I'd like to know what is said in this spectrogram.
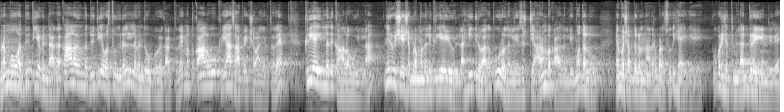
ಬ್ರಹ್ಮವು ಅದ್ವಿತೀಯವೆಂದಾಗ ಕಾಲವೆಂಬ ದ್ವಿತೀಯ ವಸ್ತು ಇರಲಿಲ್ಲವೆಂದು ಒಪ್ಪಬೇಕಾಗ್ತದೆ ಮತ್ತು ಕಾಲವು ಕ್ರಿಯಾ ಸಾಪೇಕ್ಷವಾಗಿರ್ತದೆ ಕ್ರಿಯೆ ಇಲ್ಲದೆ ಕಾಲವೂ ಇಲ್ಲ, ನಿರ್ವಿಶೇಷ ಬ್ರಹ್ಮದಲ್ಲಿ ಕ್ರಿಯೆಯೂ ಇಲ್ಲ, ಹೀಗಿರುವಾಗ ಪೂರ್ವದಲ್ಲಿ ಸೃಷ್ಟಿ ಆರಂಭ ಕಾಲದಲ್ಲಿ ಮೊದಲು ಎಂಬ ಶಬ್ದಗಳನ್ನಾದರೂ ಬಳಸುವುದು ಹೇಗೆ? ಉಪನಿಷತ್ತಿನಲ್ಲಿ ಅಗ್ರೆ ಎಂದಿದೆ,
